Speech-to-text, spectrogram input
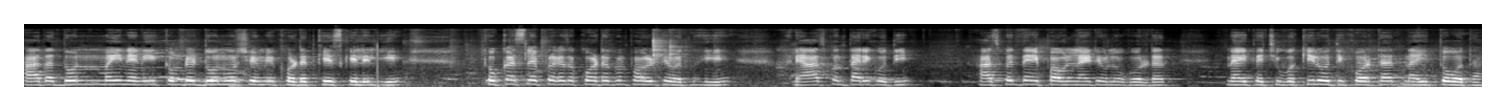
आता दोन महिन्यांनी कंप्लीट दोन वर्ष मी कोर्टात केस केलेली आहे. तो कसल्या प्रकारचा कोर्टात पण पाऊल ठेवत नाही आहे आणि आज पण तारीख होती. आज पण त्यांनी पाऊल नाही ठेवलं कोर्टात. नाही त्याची वकील होती कोर्टात नाही तो होता.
